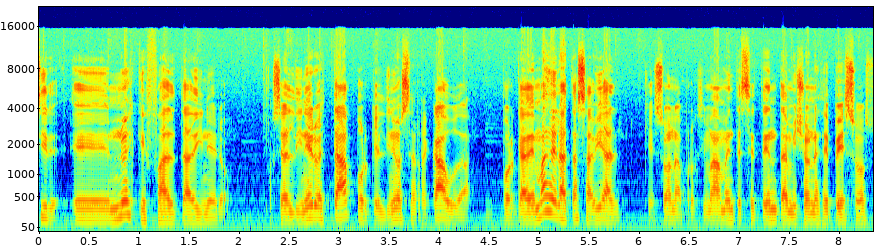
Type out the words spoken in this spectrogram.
decir, eh, no es que falta dinero. O sea, el dinero está porque el dinero se recauda. Porque además de la tasa vial, que son aproximadamente 70 millones de pesos.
